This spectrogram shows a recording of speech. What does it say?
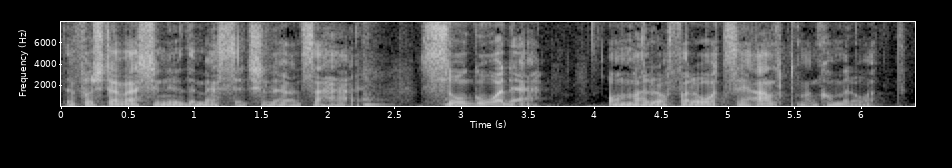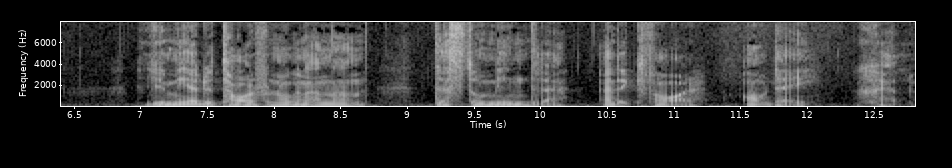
Den första versen nu, The Message, löd så här. Så går det om man roffar åt sig allt man kommer åt. Ju mer du tar från någon annan, desto mindre är det kvar av dig själv.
